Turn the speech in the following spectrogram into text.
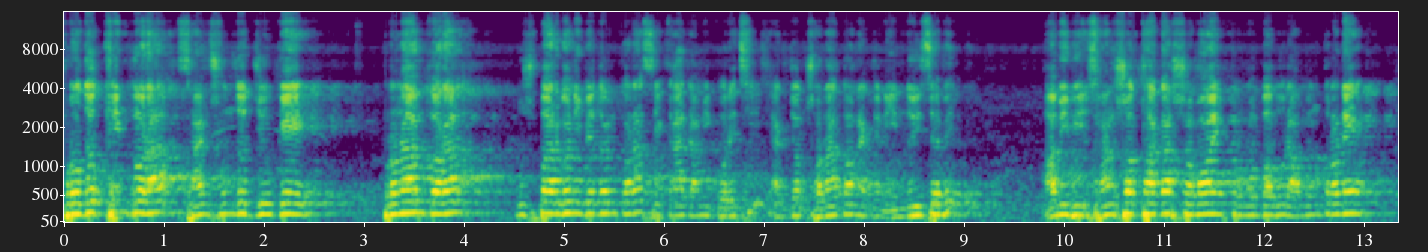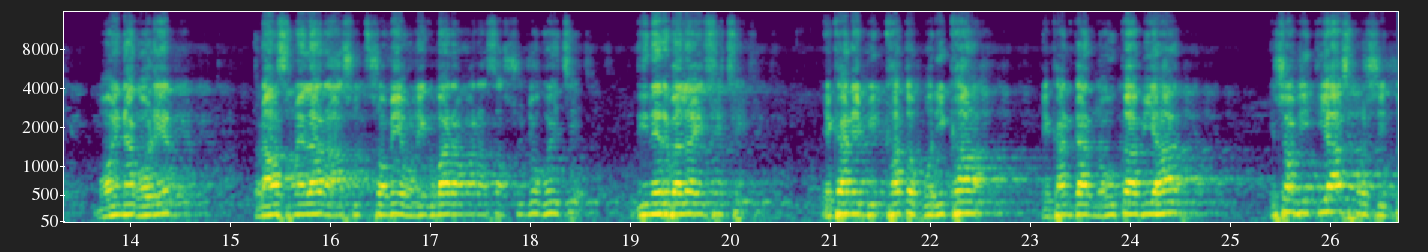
প্রদক্ষিণ করা শ্যাম সুন্দর জিউকে প্রণাম করা পুষ্পার্ঘ নিবেদন করা, সে কাজ আমি করেছি। একজন সনাতন, একজন হিন্দু হিসেবে। আমি সাংসদ থাকার সময় প্রণববাবুর আমন্ত্রণে ময়নাগড়ের রাসমেলা রাস উৎসবে অনেকবার আমার আসার সুযোগ হয়েছে। দিনের বেলা এসেছে। এখানে বিখ্যাত পরীক্ষা এখানকার নৌকা বিহার, এসব ইতিহাস প্রসিদ্ধ।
